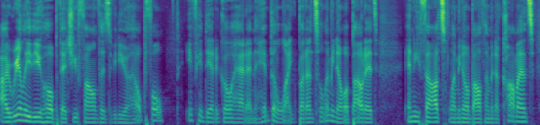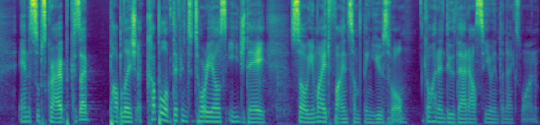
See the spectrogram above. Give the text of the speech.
i really do hope that you found this video helpful if you did go ahead and hit the like button to let me know about it any thoughts let me know about them in the comments and subscribe because i publish a couple of different tutorials each day so you might find something useful. Go ahead and do that. I'll see you in the next one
